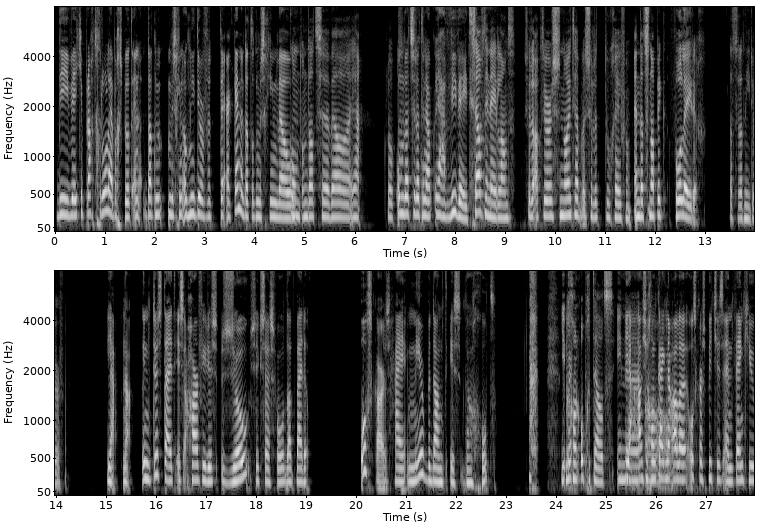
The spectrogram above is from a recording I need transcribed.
die, weet je, prachtige rollen hebben gespeeld. En dat misschien ook niet durven te erkennen dat dat misschien wel... Komt omdat ze wel... Ja, klopt. Omdat ze dat in elk... Ja, wie weet. Hetzelfde in Nederland. Zullen acteurs nooit hebben, zullen toegeven. En dat snap ik volledig. Dat ze dat niet durven. Ja, nou, in de tussentijd is Harvey dus zo succesvol... dat bij de Oscars hij meer bedankt is dan God. Je, Maar- gewoon opgeteld. In Ja, als je gewoon oh. kijkt naar alle Oscar speeches en thank you,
